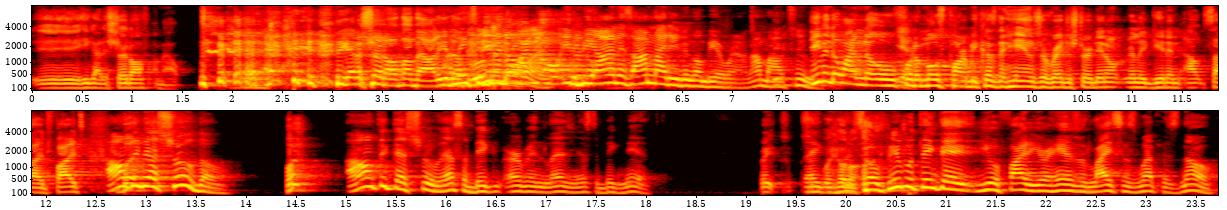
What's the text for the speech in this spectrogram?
yeah, he got his shirt off. I'm out. he got his shirt off. I'm out. You know, mean, to even be though I honest- know, To be though, honest, I'm not even gonna be around. I'm out too. even though I know Yeah. for the most part because the hands are registered, they don't really get in outside fights. I don't But- think that's true though. what. I don't think that's true. That's a big urban legend. That's a big myth. Wait, so, Like, wait, hold on. So people think that you're a fighter, your hands are licensed weapons. No.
